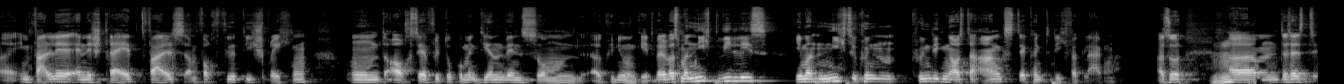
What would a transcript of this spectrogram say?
äh, im Falle eines Streitfalls einfach für dich sprechen und auch sehr viel dokumentieren, wenn es um äh, Kündigung geht. Weil was man nicht will, ist, jemanden nicht zu kündigen aus der Angst, der könnte dich verklagen. Also mhm. ähm, das heißt,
